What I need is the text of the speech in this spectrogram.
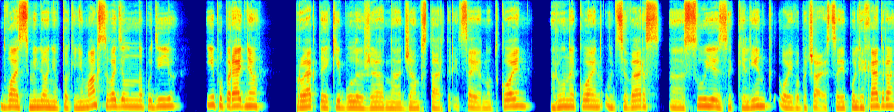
20 мільйонів токенів Макс виділено на подію, і попередньо проекти, які були вже на джампстартері. Це є Notcoin, Runecoin, Ultiverse, Sui, Zekilink, ой, вибачаюсь, це є Polyhedra,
